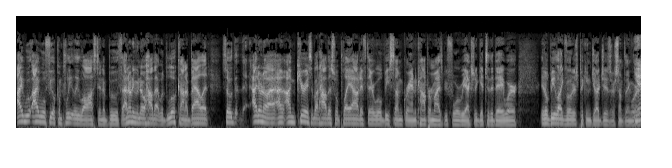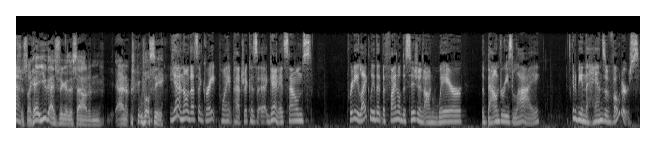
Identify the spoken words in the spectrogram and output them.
I will. I will feel completely lost in a booth. I don't even know how that would look on a ballot. So th- I don't know. I, I'm curious about how this will play out. If there will be some grand compromise before we actually get to the day where it'll be like voters picking judges or something where yeah. it's just like, hey, you guys figure this out, and I don't. we'll see. Yeah, no, that's a great point, Patrick. Because uh, again, it sounds pretty likely that the final decision on where the boundaries lie, it's going to be in the hands of voters.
